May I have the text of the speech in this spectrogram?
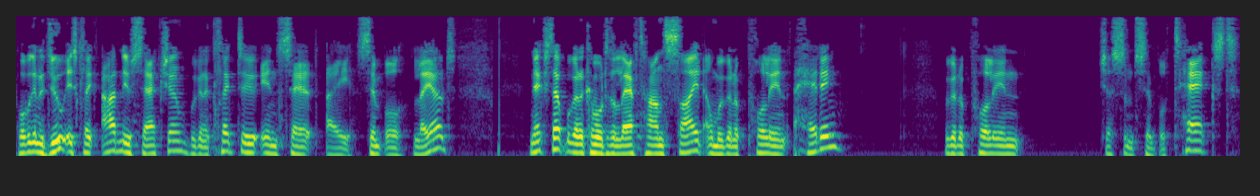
what we're going to do is click Add New Section. We're going to click to insert a simple layout. Next up, we're going to come over to the left-hand side and we're going to pull in a heading. We're going to pull in just some simple text.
